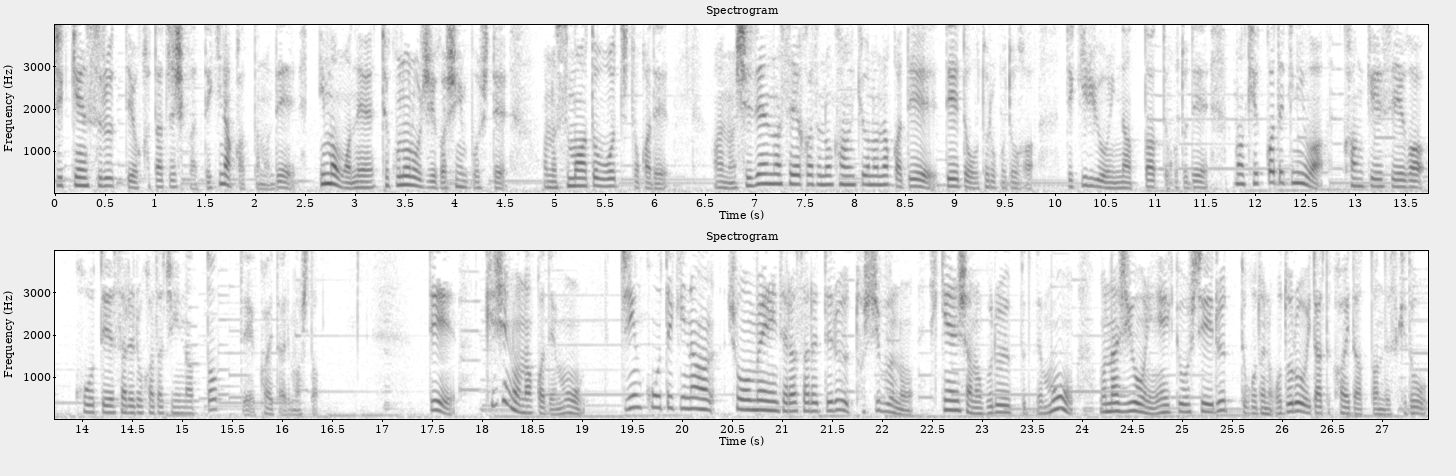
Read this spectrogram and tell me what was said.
実験するっていう形しかできなかったので今はねテクノロジーが進歩してあのスマートウォッチとかであの自然な生活の環境の中でデータを取ることができるようになったってことで、まあ、結果的には関係性が肯定される形になったって書いてありました。で記事の中でも人工的な照明に照らされてる都市部の被験者のグループでも同じように影響しているってことに驚いたって書いてあったんですけど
